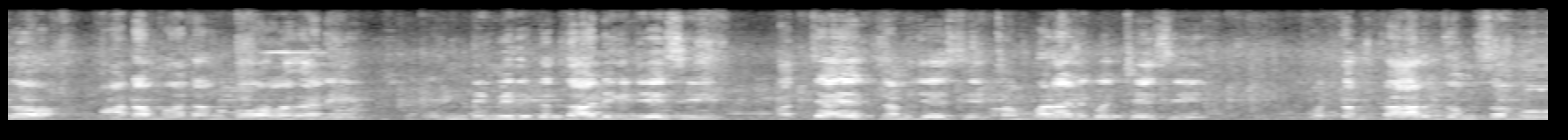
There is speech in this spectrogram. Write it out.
ఏదో మాట మాట అనుకోవాలి కానీ ఇంటి మీదకి దాడికి చేసి హత్యాయత్నం చేసి చంపడానికి వచ్చేసి మొత్తం కారు ధ్వంసము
